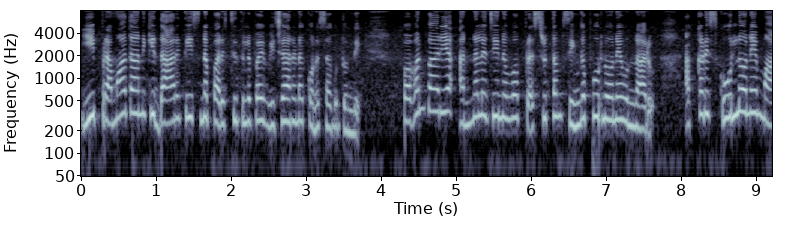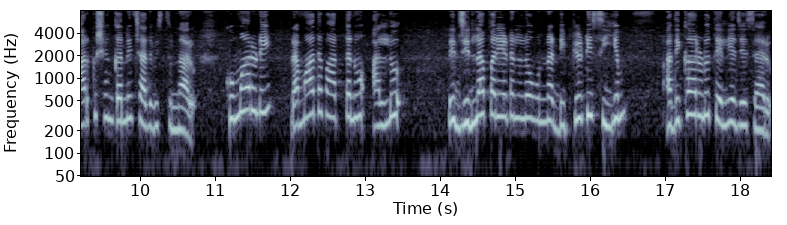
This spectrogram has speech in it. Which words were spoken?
ఈ ప్రమాదానికి దారితీసిన పరిస్థితులపై విచారణ కొనసాగుతుంది. పవన్ భార్య అన్నలజీనవ్వ ప్రస్తుతం సింగపూర్లోనే ఉన్నారు. అక్కడి స్కూల్లోనే మార్కు శంకర్ని చదివిస్తున్నారు. కుమారుడి ప్రమాద వార్తను అల్లు జిల్లా పర్యటనలో ఉన్న డిప్యూటీ సీఎం అధికారులు తెలియజేశారు.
